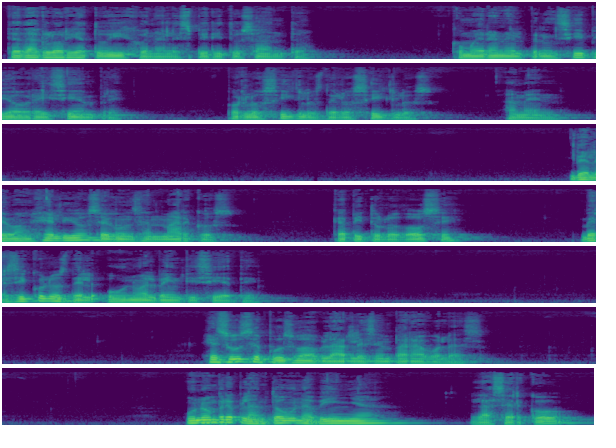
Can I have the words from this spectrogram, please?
te da gloria a tu Hijo en el Espíritu Santo, como era en el principio, ahora y siempre, por los siglos de los siglos. Amén. Del Evangelio según San Marcos, capítulo 12, versículos del 1 al 27. Jesús se puso a hablarles en parábolas un hombre plantó una viña, la cercó,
